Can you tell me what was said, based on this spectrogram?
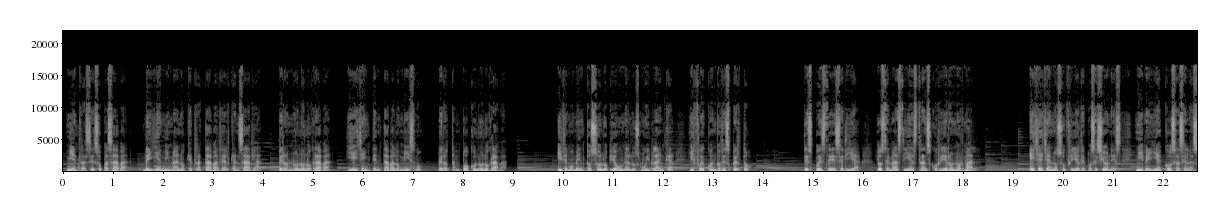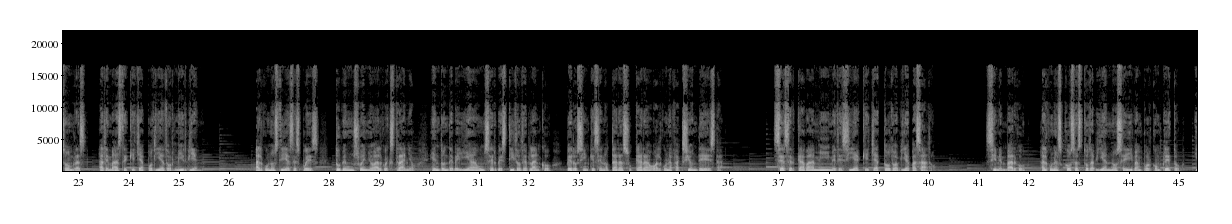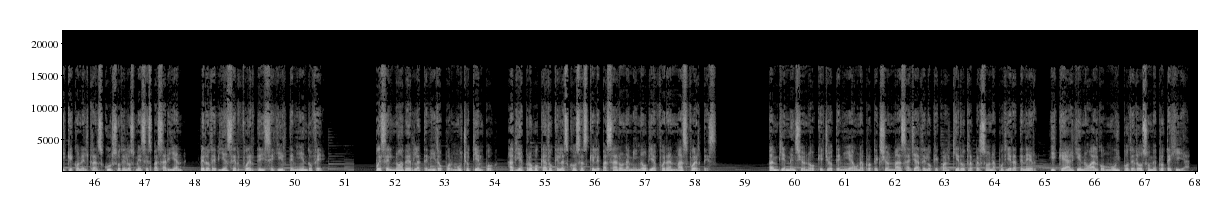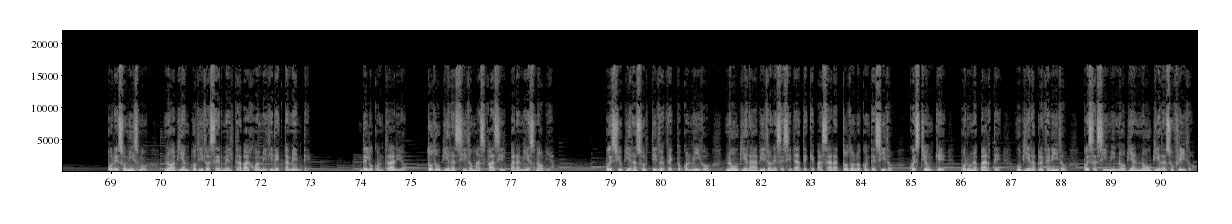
Mientras eso pasaba, veía mi mano que trataba de alcanzarla, pero no lo lograba, y ella intentaba lo mismo, pero tampoco lo lograba. Y de momento solo vio una luz muy blanca, y fue cuando despertó. Después de ese día, los demás días transcurrieron normal. Ella ya no sufría de posesiones, ni veía cosas en las sombras, además de que ya podía dormir bien. Algunos días después, tuve un sueño algo extraño, en donde veía a un ser vestido de blanco, pero sin que se notara su cara o alguna facción de ésta. Se acercaba a mí y me decía que ya todo había pasado. Sin embargo, algunas cosas todavía no se iban por completo, y que con el transcurso de los meses pasarían, pero debía ser fuerte y seguir teniendo fe. Pues el no haberla tenido por mucho tiempo, había provocado que las cosas que le pasaron a mi novia fueran más fuertes. También mencionó que yo tenía una protección más allá de lo que cualquier otra persona pudiera tener, y que alguien o algo muy poderoso me protegía. Por eso mismo, no habían podido hacerme el trabajo a mí directamente. De lo contrario, todo hubiera sido más fácil para mi exnovia. Pues si hubiera surtido efecto conmigo, no hubiera habido necesidad de que pasara todo lo acontecido, cuestión que, por una parte, hubiera preferido, pues así mi novia no hubiera sufrido.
